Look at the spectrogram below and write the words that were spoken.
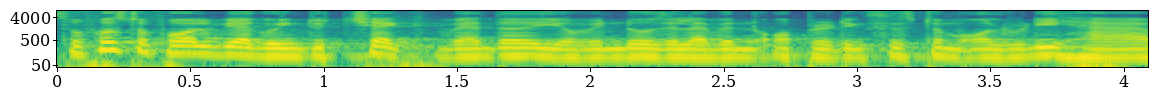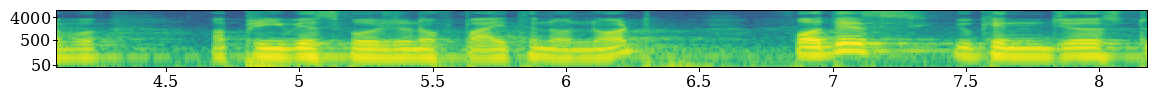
So first of all, we are going to check whether your Windows 11 operating system already have a previous version of Python or not. For this, you can just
